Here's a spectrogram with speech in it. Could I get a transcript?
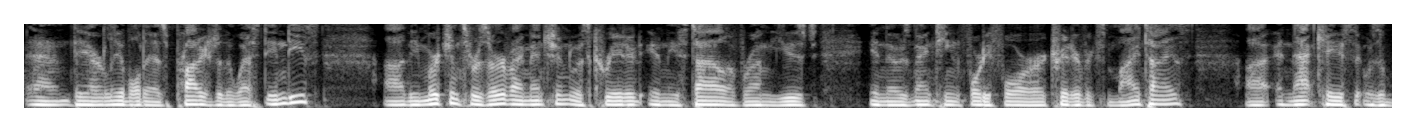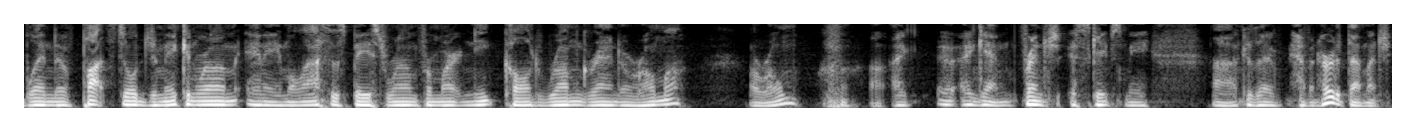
and they are labeled as product of the West Indies. Uh, the Merchant's Reserve I mentioned was created in the style of rum used in those 1944 Trader Vic's Mai Tais. Uh, in that case, it was a blend of pot stilled Jamaican rum and a molasses based rum from Martinique called Rum Grand Aroma. Arome? I, again, French escapes me because uh, I haven't heard it that much.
